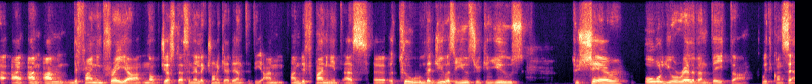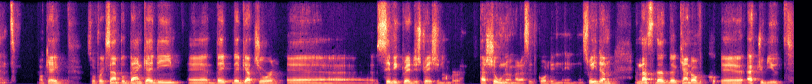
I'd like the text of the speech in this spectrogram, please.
I, I'm, I'm defining Freja not just as an electronic identity. I'm, I'm defining it as a, a, tool that you as a user can use to share all your relevant data with consent. Okay. So for example, Bank ID, uh, they, they've got your uh, civic registration number, personnummer as it's called in, in, Sweden. And that's the, the kind of uh, attribute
